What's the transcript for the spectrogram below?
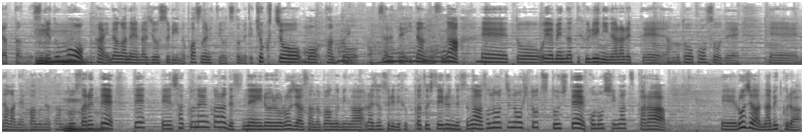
だったんですけども、うんうん。はい、長年ラジオ3のパーソナリティを務めて局長も担当されていたんですが、えー、とお辞めになってフリーになられてあの東放送で、えー長年番組を担当されて、でえー昨年からですねいろいろロジャーさんの番組がラジオ3で復活しているんですがそのうちの一つとしてこの4月から、えーロジャー鍋倉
